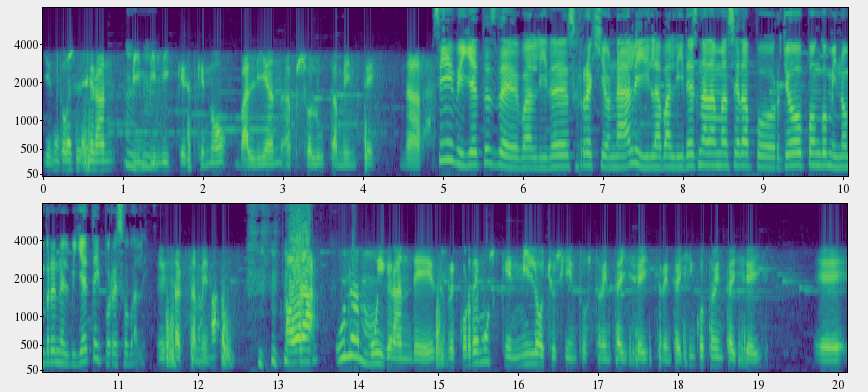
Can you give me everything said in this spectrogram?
y entonces eran bimbiliques que no valían absolutamente nada. Sí, billetes de validez regional y la validez nada más era por yo pongo mi nombre en el billete y por eso vale. Exactamente. Ahora, una muy grande es, recordemos que en 1836, 35-36, eh,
